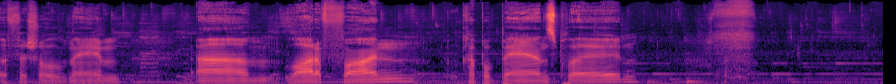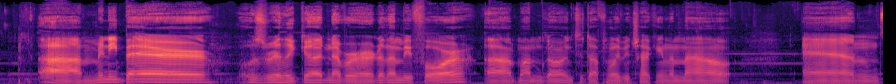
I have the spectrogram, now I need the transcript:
official name. Um, a lot of fun. Couple bands played. Uh, Mini Bear was really good. Never heard of them before. Um, I'm going to definitely be checking them out. And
